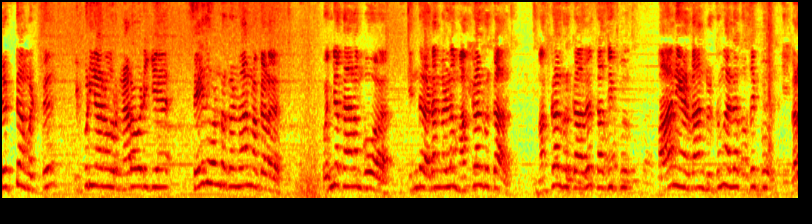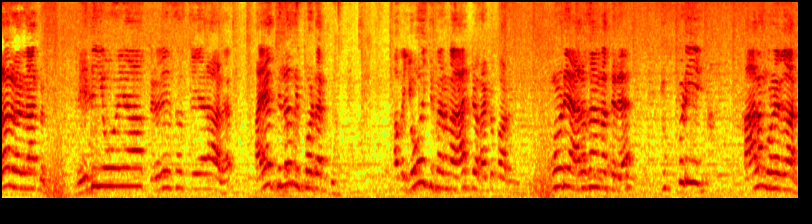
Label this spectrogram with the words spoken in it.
திட்டமிட்டு இப்படியான ஒரு நடவடிக்கையை செய்து கொண்டிருக்கின்றான் மக்கள். கொஞ்ச காலம் போக இந்த இடங்கள்ல மக்கள் இருக்காது. மக்கள் இருக்காது கசிப்பு. பானைகள் தான் இருக்கும் அல்ல கசிப்பு. விரல்கள் தான் இருக்கும். வெளியோயா பிரதேச செயலாளர் பயத்துல ரிப்போர்ட் இருக்கு அப்ப யோசிச்சு பாருங்க ஆற்ற கட்டுப்பாடு. உங்களுடைய அரசாங்கத்துல இப்படி காலம் குறைவுதான்.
